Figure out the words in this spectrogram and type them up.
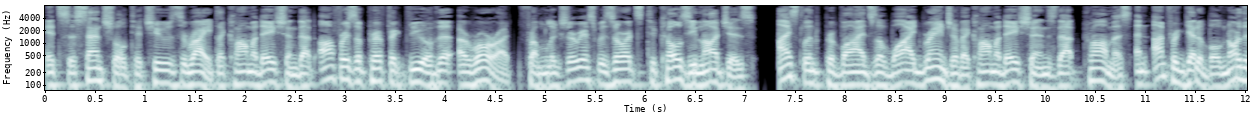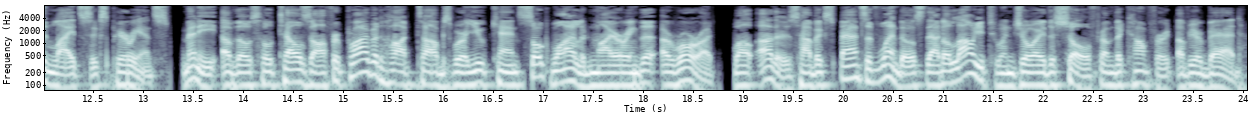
it's essential to choose the right accommodation that offers a perfect view of the aurora. From luxurious resorts to cozy lodges, Iceland provides a wide range of accommodations that promise an unforgettable Northern Lights experience. Many of those hotels offer private hot tubs where you can soak while admiring the aurora, while others have expansive windows that allow you to enjoy the show from the comfort of your bed.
